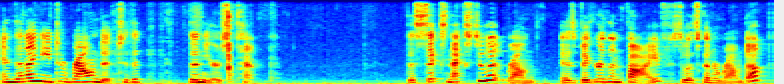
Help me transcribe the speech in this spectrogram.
And then I need to round it to the, the nearest tenth. The 6 next to it round is bigger than 5, so it's going to round up.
